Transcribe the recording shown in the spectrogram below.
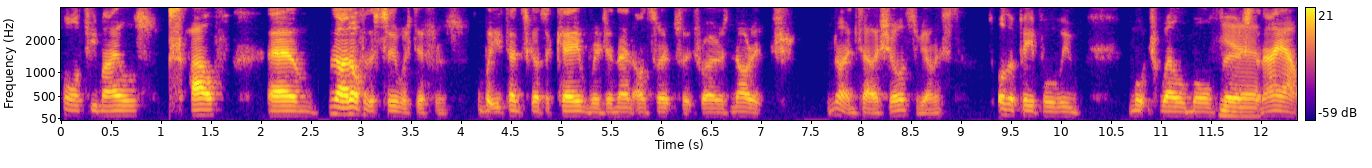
forty miles south. Um, no, I don't think there's too much difference. But you tend to go to Cambridge and then onto Ipswich, whereas Norwich, I'm not entirely sure to be honest. Other people will be much well more versed Yeah. than I am.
